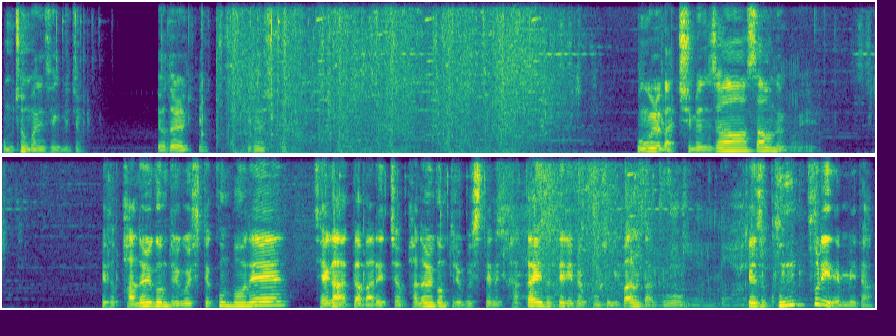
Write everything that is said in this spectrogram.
엄청 많이 생기죠. 여덟 개 이런 식으로 궁을 맞추면서 싸우는 거예요. 그래서 반월검 들고 있을 때 콤보는 제가 아까 말했죠. 반월검 들고 있을 때는 가까이서 때리면 공속이 빠르다고. 그래서 궁풀이 됩니다.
